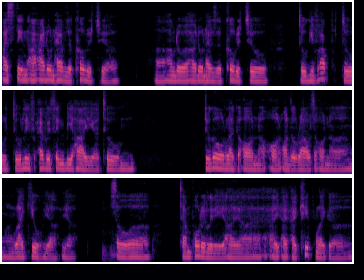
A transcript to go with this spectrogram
I still I, I don't have the courage. Uh, uh, I'm the, I don't have the courage to to give up, to to leave everything behind, uh, to to go like on on on the route on uh, like you, yeah, yeah. Mm-hmm. So uh, temporarily, I, I I I keep like uh,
